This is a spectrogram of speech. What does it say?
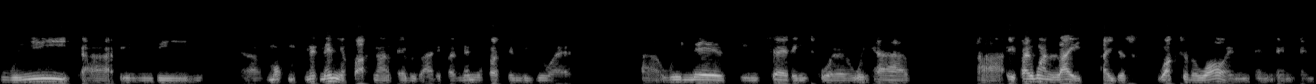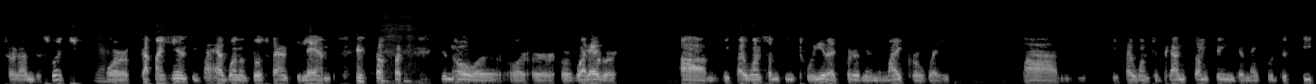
we uh, in the uh, mo- many of us, not everybody, but many of us in the U.S. Uh, we live in settings where we have Uh, if I want light, I just walk to the wall and, and, and, and turn on the switch, Yeah. or tap my hands if I have one of those fancy lamps, you know, or, or, or, or whatever. Um, if I want something to eat, I put it in the microwave. Um, if I want to plant something, then I put the seed.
